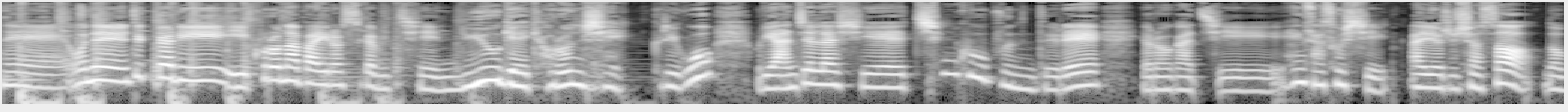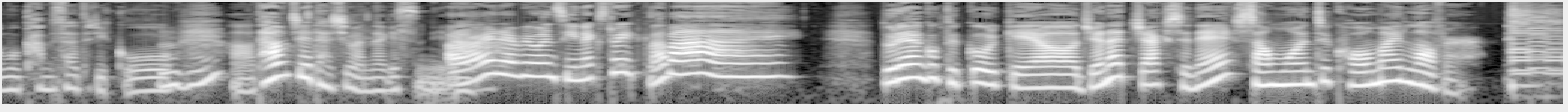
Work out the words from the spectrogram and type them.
네, 오늘 특별히 이 코로나 바이러스가 미친 뉴욕의 결혼식 그리고 우리 안젤라 씨의 친구분들의 여러 가지 행사 소식 알려주셔서 너무 감사드리고 어, 다음 주에 다시 만나겠습니다. All right, everyone. See you next week. 바이바이. 노래 한 곡 듣고 올게요. 제넷 잭슨의 Someone to Call My Lover.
